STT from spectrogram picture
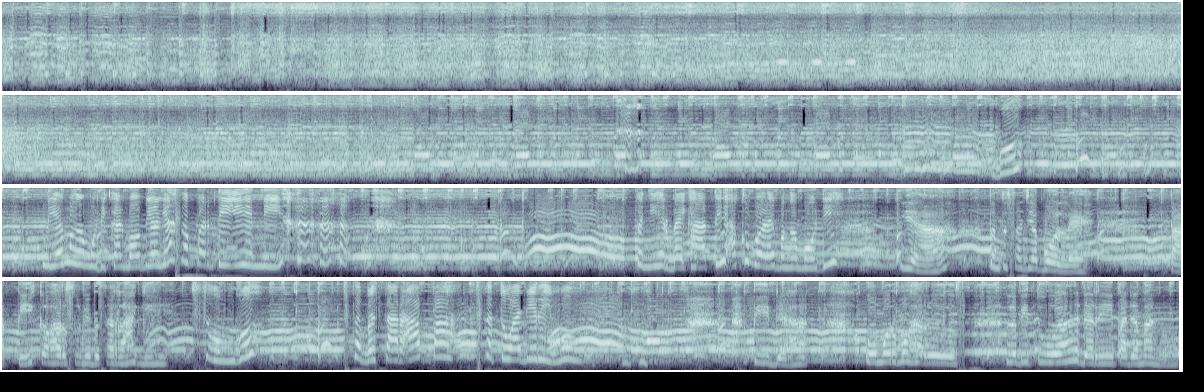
boleh. Tapi kau harus lebih besar lagi. Sungguh? Sebesar apa? Setua dirimu? Tidak, umurmu harus lebih tua daripada Manu.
